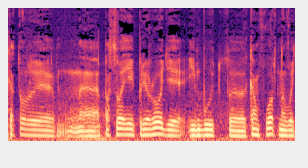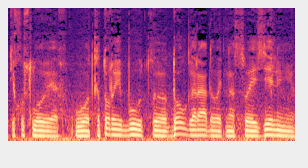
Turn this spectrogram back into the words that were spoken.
которые э, по своей природе им будет э, комфортно в этих условиях, вот, которые будут э, долго радовать нас своей зеленью.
